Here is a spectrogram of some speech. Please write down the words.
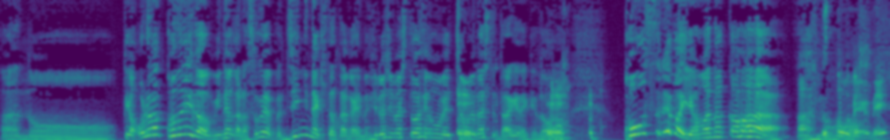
あのー、てか俺はこの映画を見ながらすごいやっぱ仁義なき戦いの広島市東編をめっちゃ思い出してたわけだけど、こうすれば山中は、あのーね、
